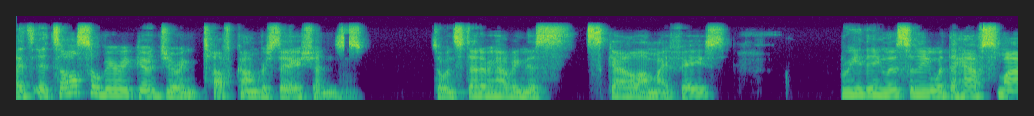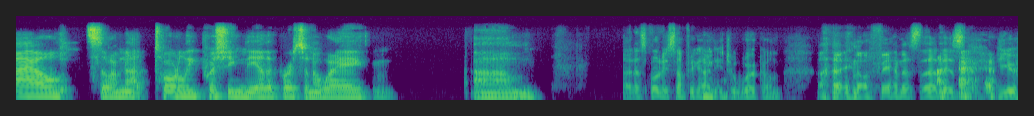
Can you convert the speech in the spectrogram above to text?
it's it's also very good during tough conversations. So instead of having this scowl on my face, breathing, listening with the half smile, so I'm not totally pushing the other person away. Mm. Um, That's probably something I need to work on. in all fairness, that is you.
